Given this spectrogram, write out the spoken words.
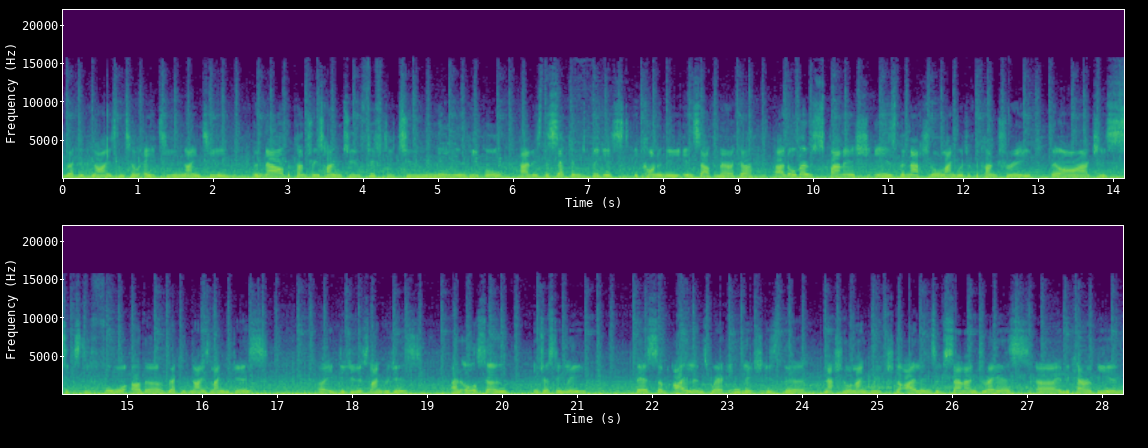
recognized until 1819. And now the country is home to 52 million people and is the second biggest economy in South America. And although Spanish is the national language of the country, there are actually 64 other recognized languages, uh, indigenous languages. And also, interestingly, there's some islands where English is the national language. The islands of San Andreas uh, in the Caribbean,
